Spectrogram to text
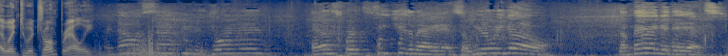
I went to a Trump rally. And now it's time for you to join in and us for to teach you the MAGA dance. So here we go. The MAGA dance.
